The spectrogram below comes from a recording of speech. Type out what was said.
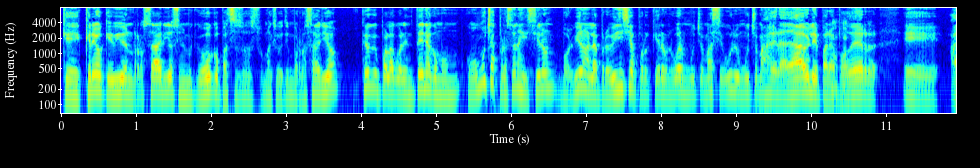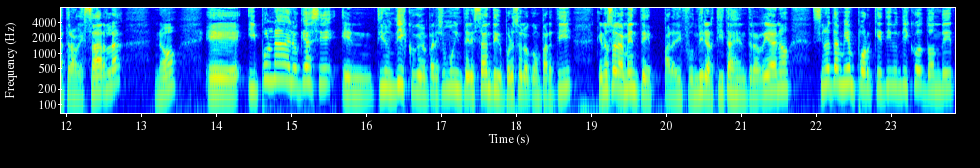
que creo que vive en Rosario, si no me equivoco, pasa su, su máximo tiempo en Rosario. Creo que por la cuarentena, como, como muchas personas hicieron, volvieron a la provincia porque era un lugar mucho más seguro y mucho más agradable para poder eh, atravesarla. ¿No? Eh, y Paul Nada lo que hace, en, tiene un disco que me pareció muy interesante y por eso lo compartí, que no solamente para difundir artistas entrerrianos, sino también porque tiene un disco donde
